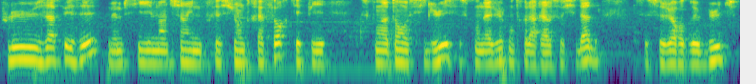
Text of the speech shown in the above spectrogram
plus apaisé, même s'il maintient une pression très forte. Et puis ce qu'on attend aussi de lui, c'est ce qu'on a vu contre la Real Sociedad, c'est ce genre de but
